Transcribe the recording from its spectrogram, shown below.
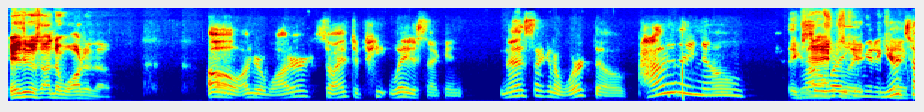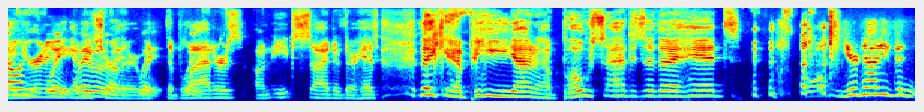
It was underwater though. Oh, underwater? So I have to pee. Wait a second. that's not gonna work though. How do they know? Exactly. like, you're by telling- urinating wait, at wait, each wait, other wait, with the wait. bladders on each side of their heads. They can pee out of both sides of their heads. You're not even.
